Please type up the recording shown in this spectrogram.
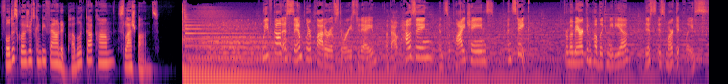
Full disclosures can be found at public.com/bonds. We've got a sampler platter of stories today about housing and supply chains and steak. From American Public Media, this is Marketplace.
